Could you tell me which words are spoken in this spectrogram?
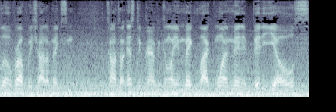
little rough. We try to make some content on Instagram. We can only make like one minute videos,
